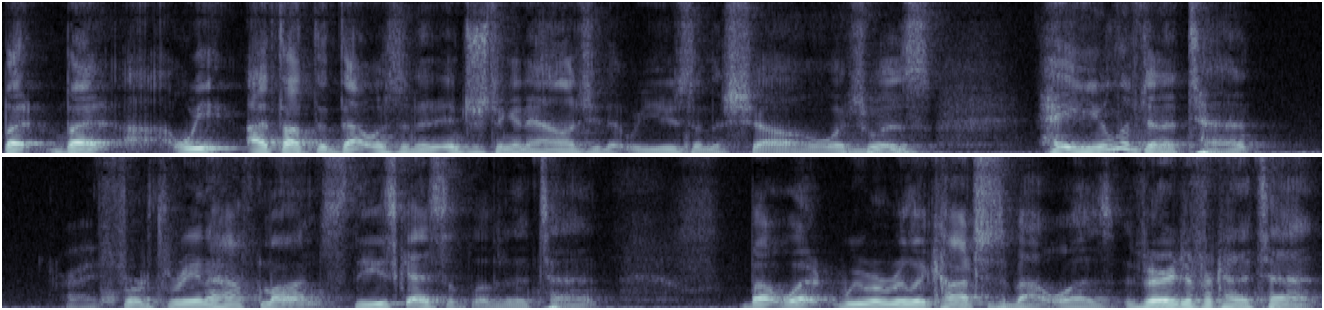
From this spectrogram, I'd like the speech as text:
but but uh, we, I thought that that was an interesting analogy that we used in the show, which Mm-hmm. was, hey, you lived in a tent Right. for three and a half months. These guys have lived in a tent. But what we were really conscious about was a very different kind of tent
